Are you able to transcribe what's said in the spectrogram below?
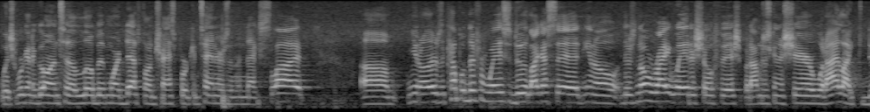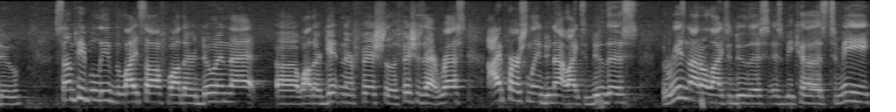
which we're going to go into a little bit more depth on transport containers in the next slide. Um, you know, there's a couple different ways to do it. Like I said, you know, there's no right way to show fish, but I'm just going to share what I like to do. Some people leave the lights off while they're doing that, uh, while they're getting their fish, so the fish is at rest. I personally do not like to do this. The reason I don't like to do this is because to me,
